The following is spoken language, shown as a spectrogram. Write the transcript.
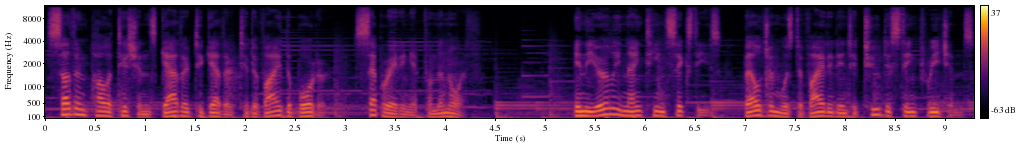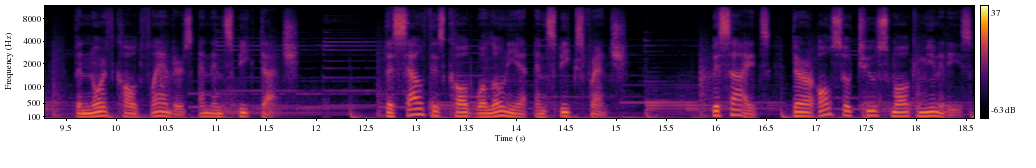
Southern politicians gathered together to divide the border, separating it from the north. In the early 1960s, Belgium was divided into two distinct regions, the north called Flanders and then speak Dutch. The south is called Wallonia and speaks French. Besides, there are also two small communities,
